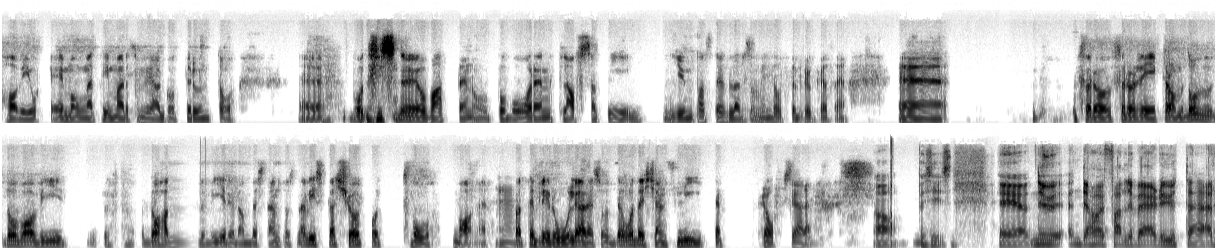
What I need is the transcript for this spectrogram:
har vi gjort. Det är många timmar som vi har gått runt och eh, både i snö och vatten och på våren klafsat i gympastövlar som min dotter brukar säga. Eh, för, att, för att reka dem. Då, då var vi då hade vi redan bestämt oss när vi ska köra på två banor mm. för att det blir roligare så och det känns lite proffsigare. Ja, precis. Eh, nu, det har fallit väl ut det här.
